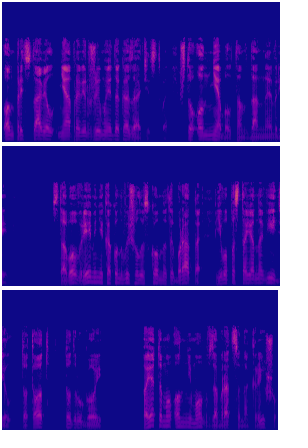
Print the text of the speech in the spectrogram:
Он представил неопровержимые доказательства, что он не был там в данное время. С того времени, как он вышел из комнаты брата, его постоянно видел то тот, то другой. Поэтому он не мог взобраться на крышу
